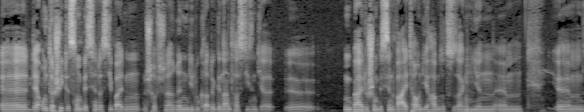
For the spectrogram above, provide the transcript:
äh, der Unterschied ist so ein bisschen, dass die beiden Schriftstellerinnen, die du gerade genannt hast, die sind ja äh, beide schon ein bisschen weiter und die haben sozusagen ihren, ähm, ähm,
